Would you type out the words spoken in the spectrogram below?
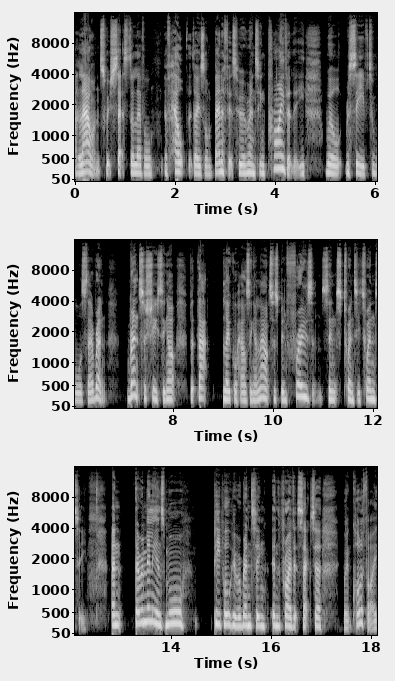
allowance, which sets the level of help that those on benefits who are renting privately will receive towards their rent. Rents are shooting up, but that local housing allowance has been frozen since 2020. And there are millions more people who are renting in the private sector won't qualify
